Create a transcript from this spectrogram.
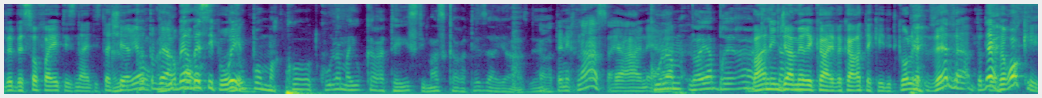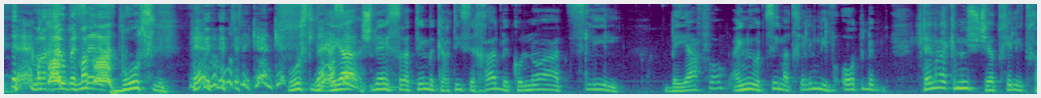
ב- בסוף ה-80's, 90's, את השאריות והרבה היו הרבה פה- סיפורים. היו פה מכות, כולם היו קראטאיסטים, מה זה קראטה זה היה? זה- קראטה נכנס, היה... כולם, לא היה ברירה. בא נינג'ה. אמריקאי וקראטה קיד, כל זה, זה, אתה יודע, ורוקי, זה, מכות, בסרט. מכות, ברוסלי. כן, וברוסלי, כן, כן. ברוסלי היה. שני סרטים בכרטיס אחד בקולנוע צליל ביפו. היינו יוצאים, מתחילים לבעוט, ב... תן רק מישהו שיתחיל איתך.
